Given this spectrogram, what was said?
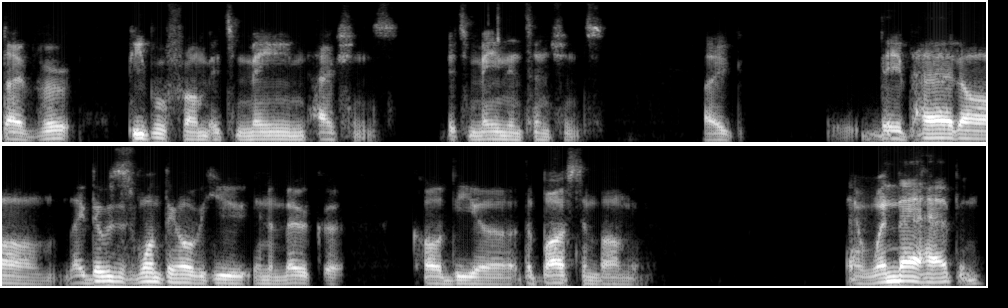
divert people from its main actions, its main intentions. Like they've had um like there was this one thing over here in America called the uh the Boston bombing. And when that happened,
